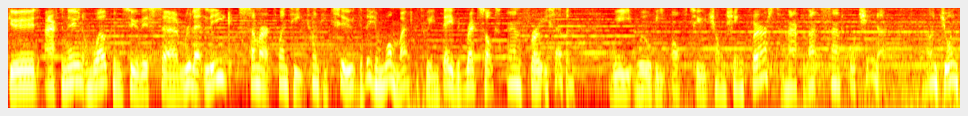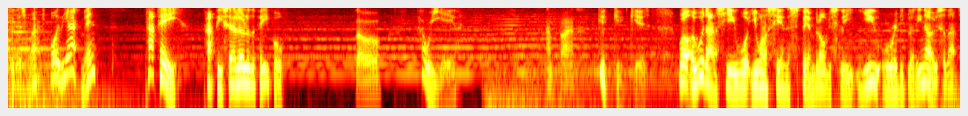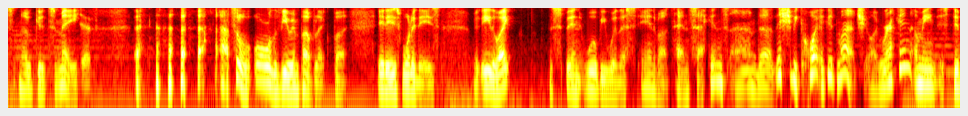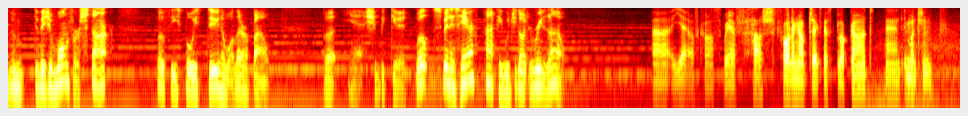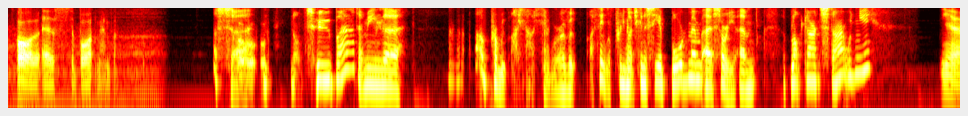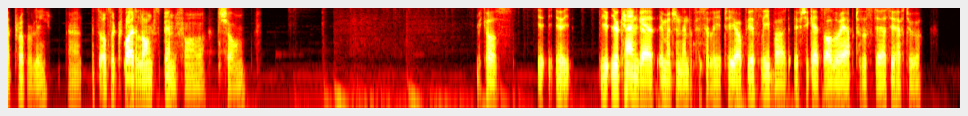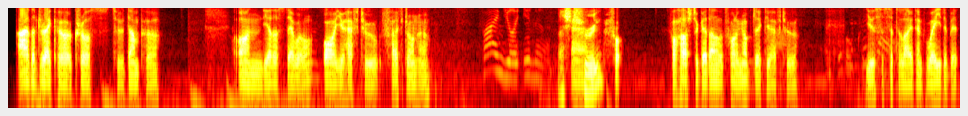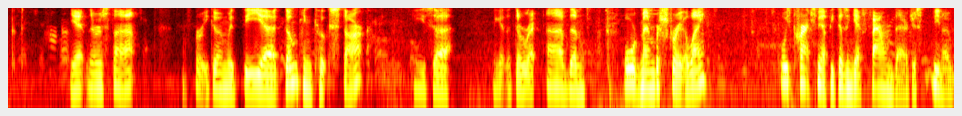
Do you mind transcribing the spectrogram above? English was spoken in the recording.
Good afternoon and welcome to this uh, Roulette League Summer 2022 Division 1 match between David Redsox and Frote7. We will be off to Chongqing first and after that Santa Fortuna. And I'm joined for this match by the admin, Pappy. Pappy, say hello to the people. Hello. How are you? I'm fine. Good, good, good. Well, I would ask you what you want to see in the spin, but obviously you already bloody know, so that's no good to me. Yes. At all, or the view in public, but it is what it is. But either way, the spin will be with us in about 10 seconds, and uh, this should be quite a good match, I reckon. I mean, it's Div- Division 1 for a start. Both these boys do know what they're about, but yeah, it should be good. Well, spin is here. Pappy, would you like to read it out? Uh, yeah, of course. We have Hush, Falling Object as block guard, and Imogen Fall as the board member. That's uh, Oh. not too bad. I mean, uh, I'll probably. I, I think we're over. I think we're pretty much going to see a board member. Uh, sorry, um, a block guard start, wouldn't you? Yeah, probably. Uh, it's also quite a long spin for Chong. Because you, you, you can get Imogen in the facility, obviously, but if she gets all the way up to the stairs, you have to either drag her across to dump her on the other stairwell, or you have to five drone her. Find your inner. That's And true. For, for Harsh to get on the falling object, you have to use the satellite and wait a bit. Yeah, there is that. Pretty going with the uh, dumpling cook start. He's uh, gonna get the direct uh, the board member straight away. Always cracks me up. He doesn't get found there. Just you know,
